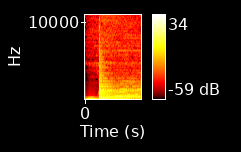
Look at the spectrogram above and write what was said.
you.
